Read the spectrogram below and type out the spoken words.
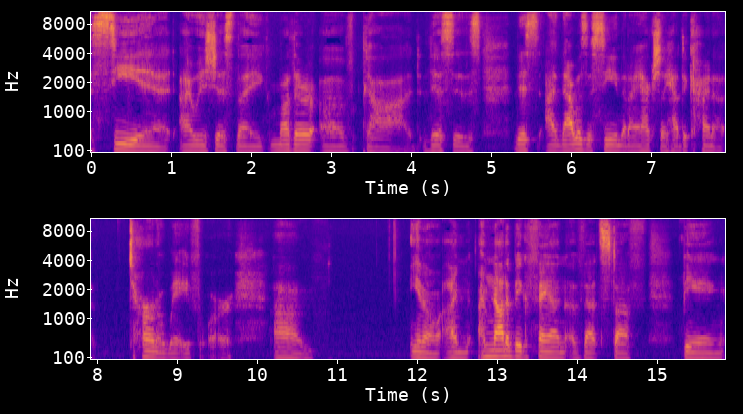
see it i was just like mother of god this is this I, that was a scene that i actually had to kind of turn away for. Um you know i'm i'm not a big fan of that stuff being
